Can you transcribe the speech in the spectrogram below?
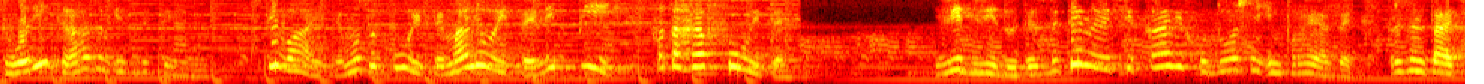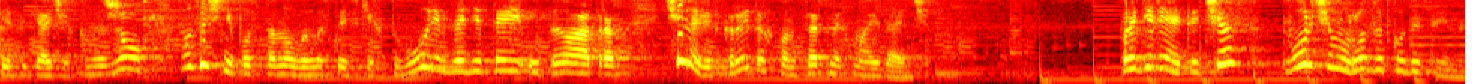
Творіть разом із дитиною. Співайте, музикуйте, малюйте, ліпіть, фотографуйте. Відвідуйте з дитиною цікаві художні імпрези, презентації дитячих книжок, музичні постанови мистецьких творів для дітей у театрах чи на відкритих концертних майданчиках. Приділяйте час творчому розвитку дитини.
